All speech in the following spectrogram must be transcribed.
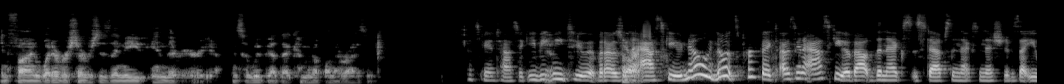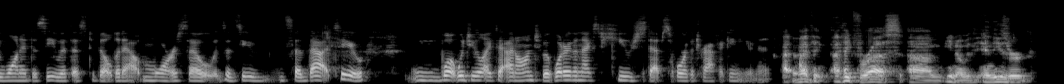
and find whatever services they need in their area. And so we've got that coming up on the horizon. That's fantastic. You beat yeah. me to it, but I was going to ask you. No, no, it's perfect. I was going to ask you about the next steps and next initiatives that you wanted to see with this to build it out more. So, since you said that too, what would you like to add on to it? What are the next huge steps for the trafficking unit? I, I think I think for us, um, you know, and these are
